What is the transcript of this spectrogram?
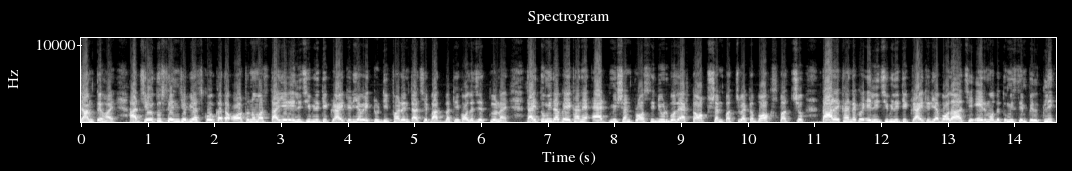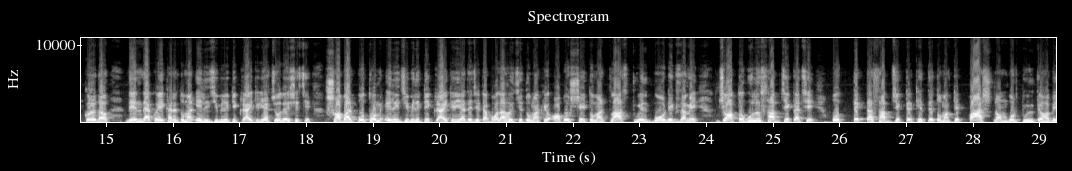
জানতে হয়। আর যেহেতু সেন্ট জেভিয়ার্স কলকাতা অটোনোমাস তাই এর এলিজিবিলিটি ক্রাইটেরিয়াও একটু ডিফারেন্ট আছে বাদবাকি কলেজের তুলনায়। তাই তুমি দেখো এখানে অ্যাডমিশন প্রসিডিউর বলে একটা অপশন পাচ্ছ, একটা বক্স পাচ্ছ। তার এখানে দেখো এলিজিবিলিটি ক্রাইটেরিয়া বলা আছে। এর মধ্যে তুমি সিম্পল ক্লিক করে দাও। দেন দেখো এখানে তোমার এলিজিবিলিটি ক্রাইটেরিয়া চলে এসেছে। সবার প্রথম এলিজিবিলিটি ক্রাইটেরিয়াতে যেটা বলা হয়েছে, তোমাকে অবশ্যই তোমার ক্লাস টুয়েলভ বোর্ড এক্সামে যতগুলো সাবজেক্ট আছে, প্রত্যেকটা সাবজেক্টের ক্ষেত্রে তোমাকে পাস নম্বর তুলতে হবে।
